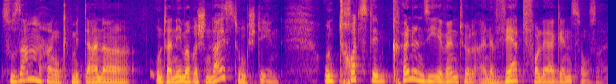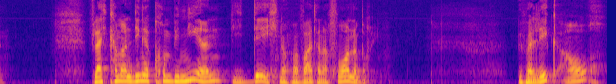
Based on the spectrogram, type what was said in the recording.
Zusammenhang mit deiner unternehmerischen Leistung stehen. Und trotzdem können sie eventuell eine wertvolle Ergänzung sein. Vielleicht kann man Dinge kombinieren, die dich nochmal weiter nach vorne bringen. Überleg auch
